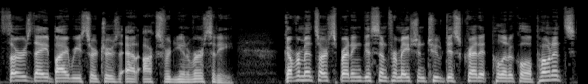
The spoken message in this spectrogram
Thursday by researchers at Oxford University. Governments are spreading disinformation to discredit political opponents,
